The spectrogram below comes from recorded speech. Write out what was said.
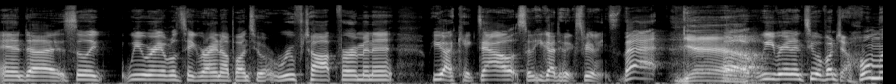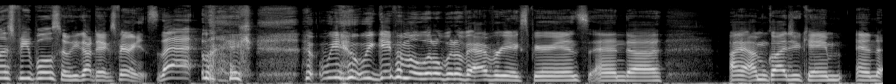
And uh, so, like, we were able to take Rian up onto a rooftop for a minute. We got kicked out, so he got to experience that. yeah Uh, we ran into a bunch of homeless people, so he got to experience that. Like, we we gave him a little bit of every experience, and uh, I, I'm glad you came. And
